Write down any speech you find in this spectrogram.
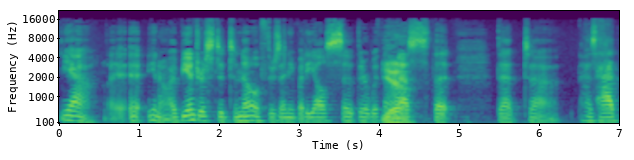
yeah, I- you know, I'd be interested to know if there's anybody else out there with Yeah. MS that that uh, has had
